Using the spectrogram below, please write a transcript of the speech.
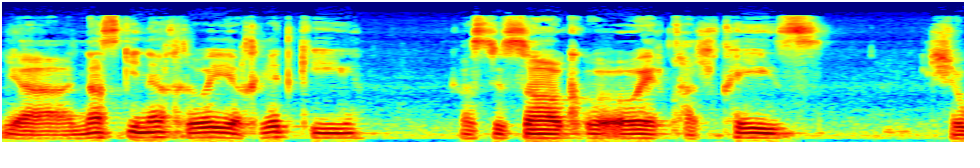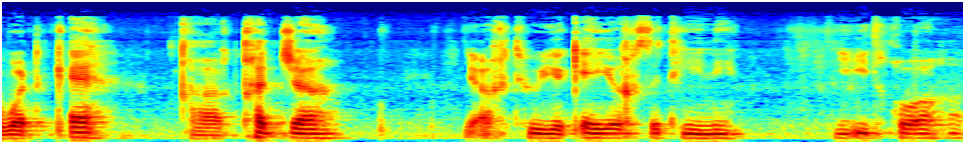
يا نسكن خوي خيتكي أستساق أوي قلقيز شوات كه قا قجا يا أختو يك أي أختيني يئت خواها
